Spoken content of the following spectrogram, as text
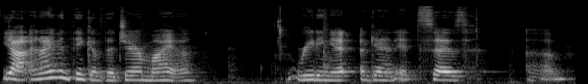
Yeah, and I even think of the Jeremiah reading it again. It says um,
